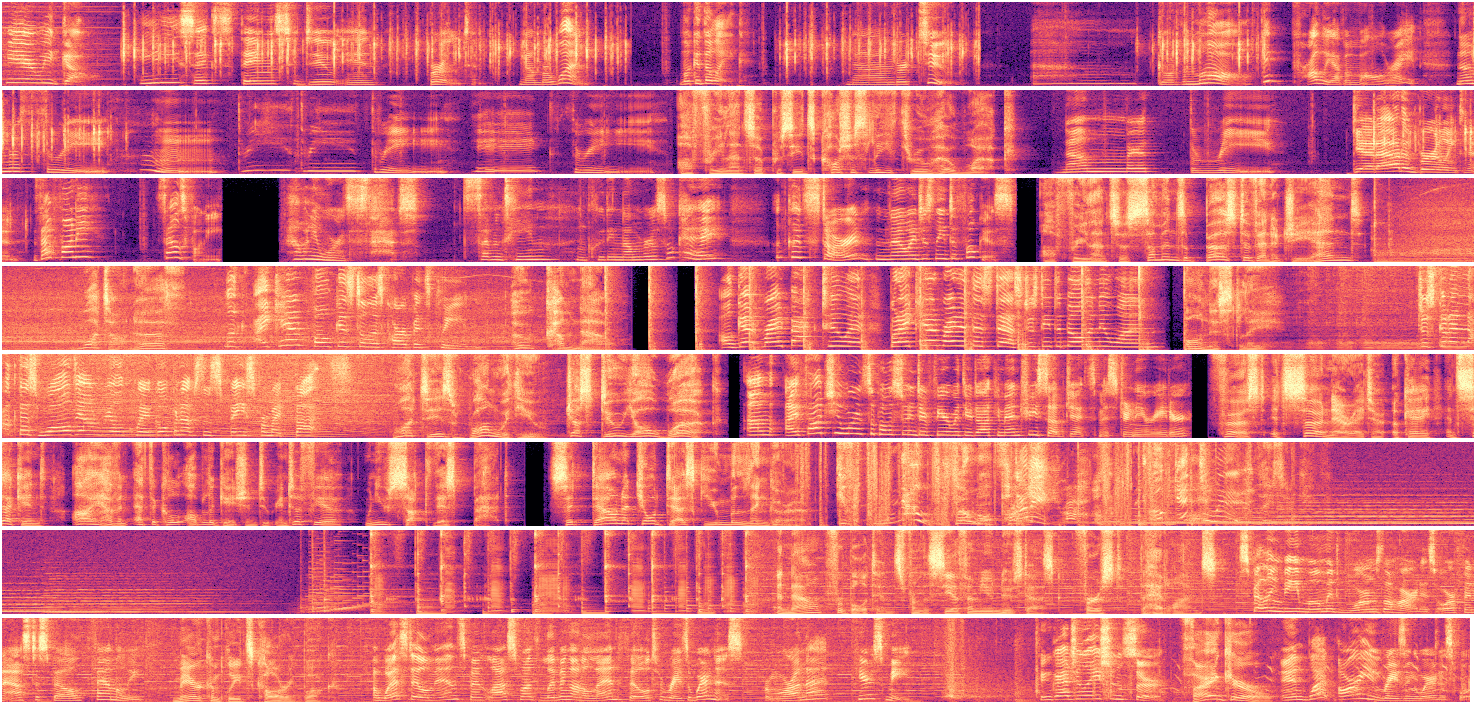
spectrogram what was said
Here we go. 86 things to do in Burlington. Number one, look at the lake. Number two, um, go to the mall. They probably have a mall, right? Number three, hmm, three, three, three, big three. Our freelancer proceeds cautiously through her work. Number three, get out of Burlington. Is that funny? Sounds funny. How many words is that? 17, including numbers? Okay. A good start. Now I just need to focus. Our freelancer summons a burst of energy and. What on earth? Look, I can't focus till this carpet's clean. Oh, come now. I'll get right back to it, but I can't write at this desk. Just need to build a new one. Honestly. Just gonna knock this wall down real quick, open up some space for my thoughts. What is wrong with you? Just do your work. Um, I thought you weren't supposed to interfere with your documentary subjects, Mr. Narrator. First, it's Sir Narrator, okay? And second, I have an ethical obligation to interfere when you suck this bad. Sit down at your desk, you malingerer. Give it. No! Thermal Oh, stop punch. it! I'll get to it! Laser kick. And now for bulletins from the CFMU news desk. First, the headlines. Spelling bee moment warms the heart as orphan asked to spell family. Mayor completes coloring book. A Westdale man spent last month living on a landfill to raise awareness. For more on that, here's me. Congratulations, sir. Thank you. And what are you raising awareness for?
